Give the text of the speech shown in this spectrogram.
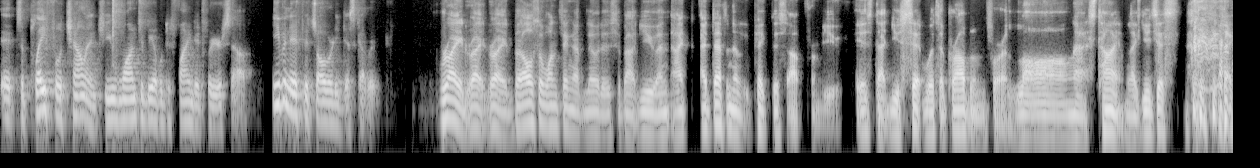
it's a playful challenge. You want to be able to find it for yourself, even if it's already discovered. Right, right, right. But also one thing I've noticed about you, and I, I definitely picked this up from you, is that you sit with a problem for a long ass time. Like you just like,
